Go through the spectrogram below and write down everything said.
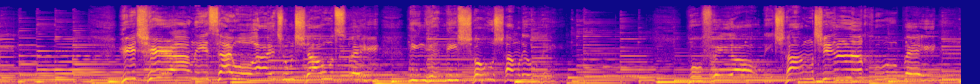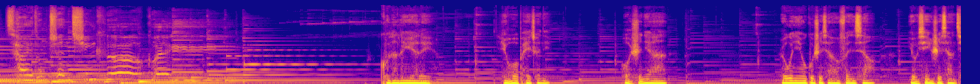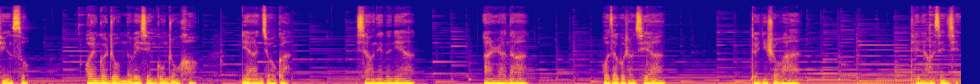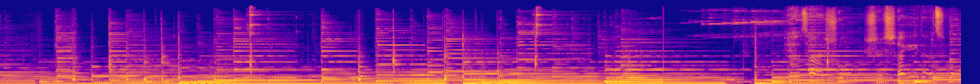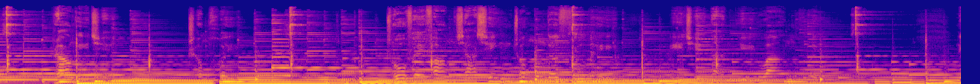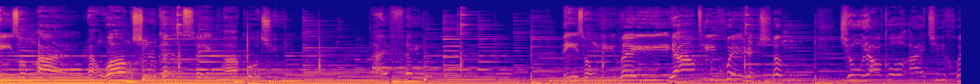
憔悴，宁愿你受伤流泪。莫非要你尝尽了苦悲，才懂真情可贵？孤单的夜里，有我陪着你。我是念安。如果你有故事想要分享，有心事想倾诉。欢迎关注我们的微信公众号“念安酒馆”，想念的念安，然的安。我在古城西安，对你说晚安，天天好心情。以为要体会人生就要多爱几回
